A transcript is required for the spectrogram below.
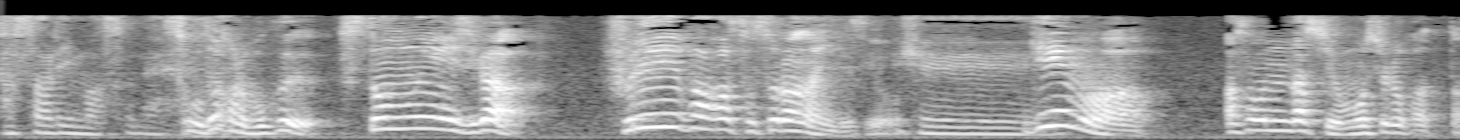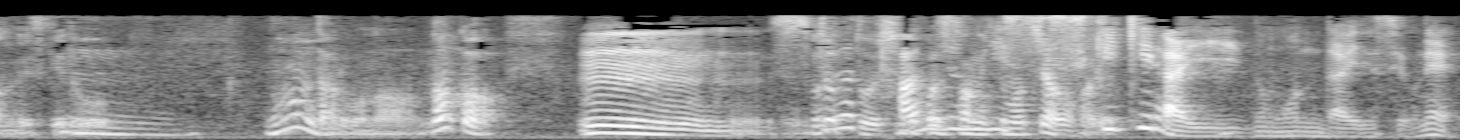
刺さりますねそう、だから僕、ストーンエイジがフレーバーがそそらないんですよ。へゲームは遊んだし面白かったんですけど、うんなんだろうな、なんか、うーん、ちそれはょっと単純に篠和さんの気持ちはわか好る。き嫌いの問題ですよね。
